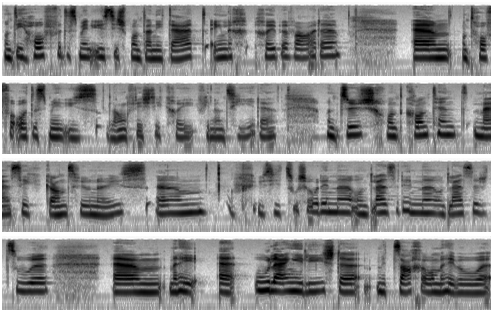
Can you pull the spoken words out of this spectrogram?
Und ich hoffe, dass wir unsere Spontanität eigentlich können bewahren können. Ähm, und hoffen auch, dass wir uns langfristig können finanzieren können. Und sonst kommt contentmäßig ganz viel Neues ähm, auf unsere Zuschauerinnen und Leserinnen und Leser zu. Ähm, wir haben eine unlange Liste mit Sachen, die wir, haben,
